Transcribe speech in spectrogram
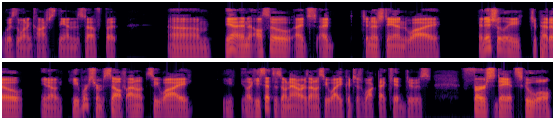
was the one unconscious at the end and stuff. But um, yeah, and also I I didn't understand why initially Geppetto, you know, he works for himself. I don't see why like he sets his own hours. I don't see why he could just walk that kid to his first day at school.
